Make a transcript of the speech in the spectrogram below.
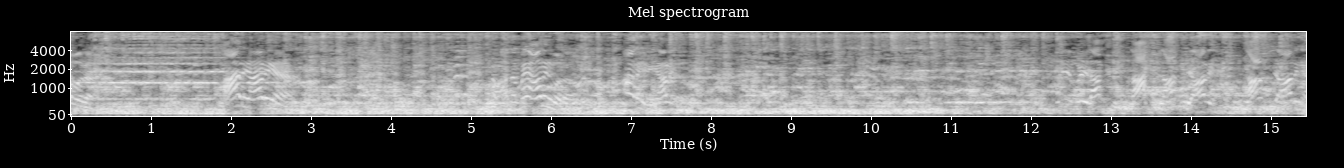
வேணாம் வர. ஆறு ஆடுங்க அந்த மாதிரி ஆடுங்க வர. ஆடுங்க ஆடுங்க லாஸ்ட் லாஸ்ட் லாஸ்ட் ஆடுங்க லாஸ்ட் ஆறுங்க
